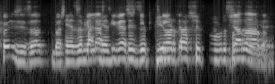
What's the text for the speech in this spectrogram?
Pois, exato. Basta, És se calhar se és, tivesse a pior 30, taxa de conversão já da dava.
